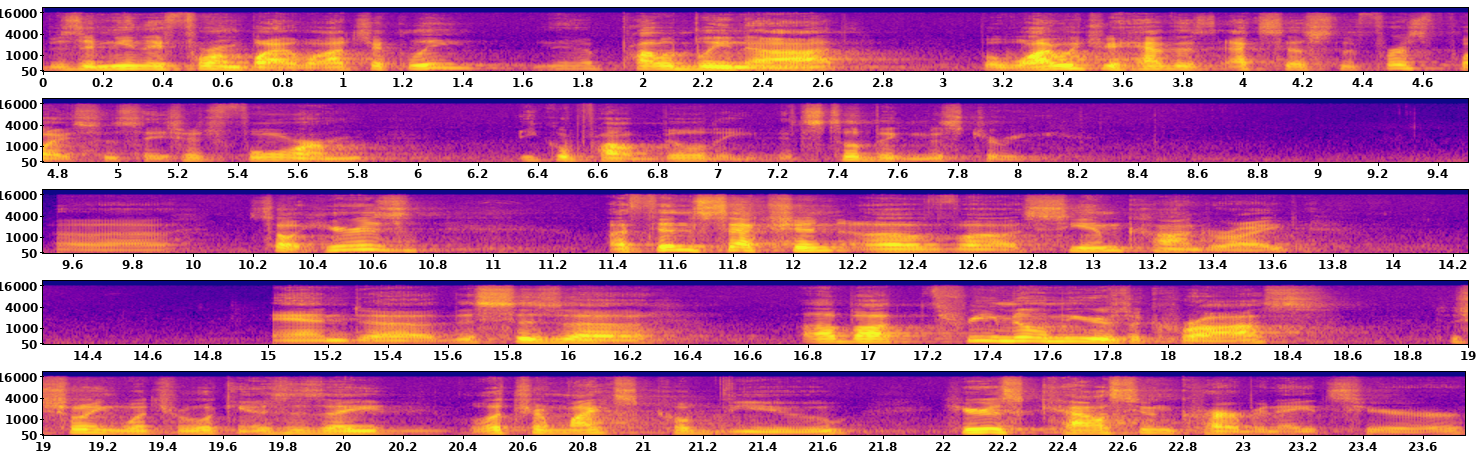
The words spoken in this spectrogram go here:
Does it mean they form biologically? Yeah, probably not. But why would you have this excess in the first place since they should form equal probability? It's still a big mystery. Uh, so here's a thin section of uh, CM chondrite. And uh, this is uh, about three millimeters across, just showing what you're looking at. This is a electron microscope view. Here's calcium carbonates here.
